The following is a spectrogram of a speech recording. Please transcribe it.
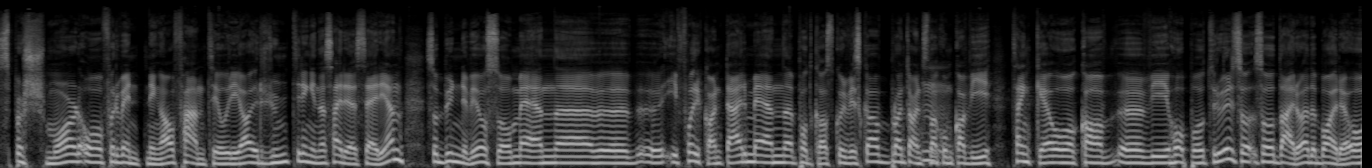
spørsmål og forventninger og fanteorier rundt Ringenes herre-serien, så begynner vi også med en eh, i forkant der med en podkast hvor vi skal annet snakke om hva vi tenker og hva eh, vi håper og tror, så, så der òg er det bare å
